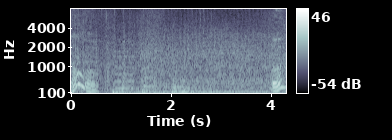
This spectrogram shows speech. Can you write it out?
오. 응?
